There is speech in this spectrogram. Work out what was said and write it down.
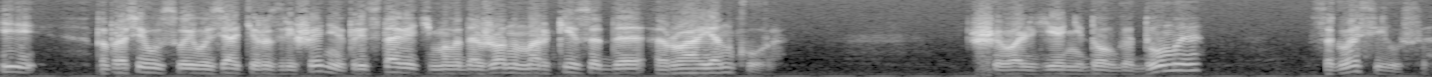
и попросил у своего зятя разрешения представить молодожену маркиза де Руаянкура. Шевалье, недолго думая, согласился.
